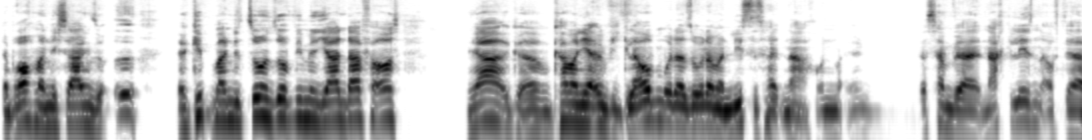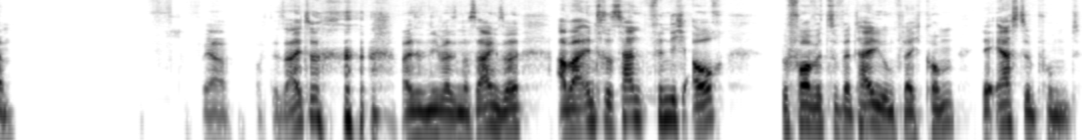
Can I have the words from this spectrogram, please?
Da braucht man nicht sagen, so, äh, da gibt man jetzt so und so viele Milliarden dafür aus. Ja, äh, kann man ja irgendwie glauben oder so, oder man liest es halt nach. Und äh, das haben wir nachgelesen auf der, ja, auf der Seite. Weiß jetzt nicht, was ich noch sagen soll. Aber interessant finde ich auch, bevor wir zur Verteidigung vielleicht kommen, der erste Punkt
